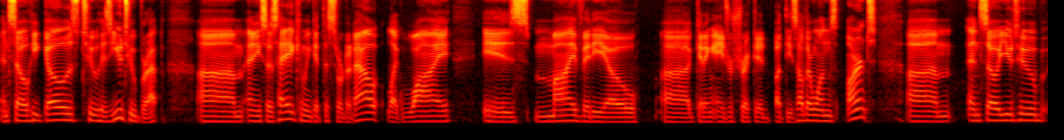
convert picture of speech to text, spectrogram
And so he goes to his YouTube rep, um, and he says, "Hey, can we get this sorted out? Like, why is my video uh, getting age restricted, but these other ones aren't?" Um, and so YouTube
